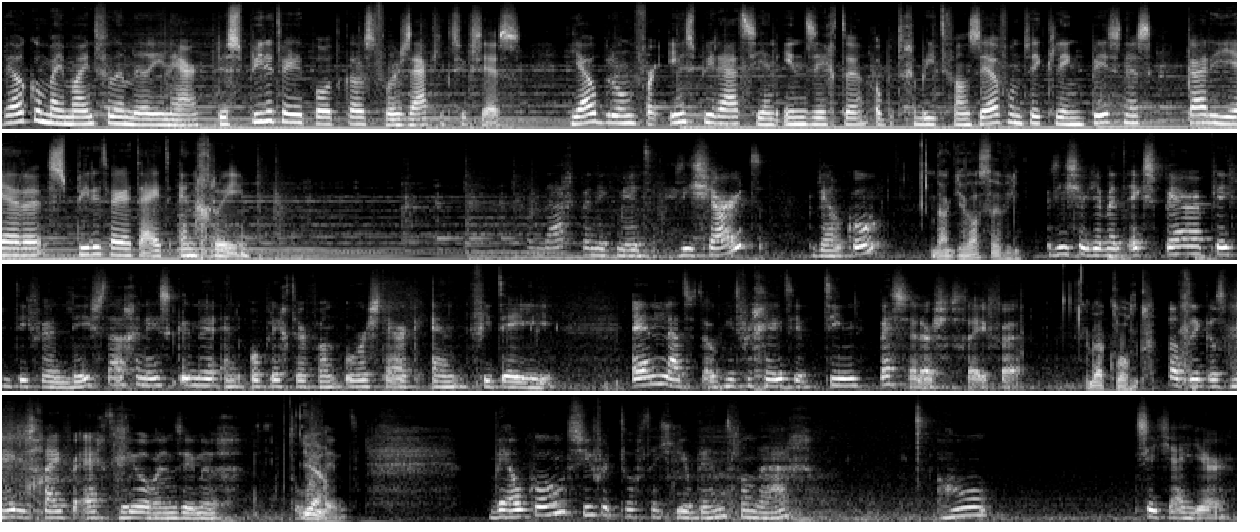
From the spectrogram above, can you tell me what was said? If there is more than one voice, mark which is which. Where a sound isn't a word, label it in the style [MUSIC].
Speaker 1: Welkom bij Mindful Millionaire, de spirituele podcast voor zakelijk succes. Jouw bron voor inspiratie en inzichten op het gebied van zelfontwikkeling, business, carrière, spiritualiteit en groei. Vandaag ben ik met Richard. Welkom.
Speaker 2: Dankjewel, Steffi.
Speaker 1: Richard, jij bent expert preventieve leefstijlgeneeskunde en oprichter van Oorsterk en Viteli. En laat het ook niet vergeten, je hebt tien bestsellers geschreven.
Speaker 2: Dat klopt.
Speaker 1: Wat ik als medeschrijver echt heel waanzinnig tof
Speaker 2: Ja.
Speaker 1: Welkom, super tof dat je hier bent vandaag. Hoe zit jij hier?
